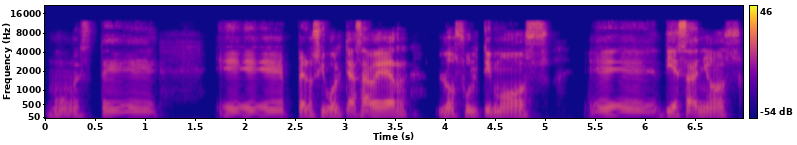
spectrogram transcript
¿no? Este, eh, pero si volteas a ver los últimos eh, 10 años,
